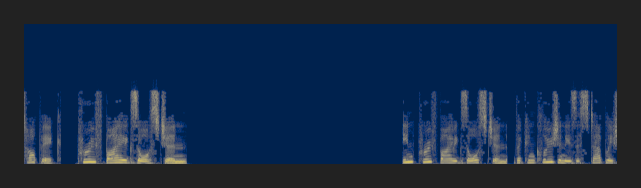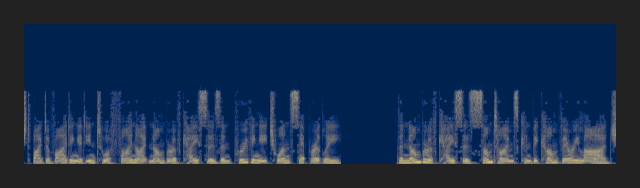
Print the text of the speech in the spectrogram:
Topic: Proof by exhaustion. In proof by exhaustion, the conclusion is established by dividing it into a finite number of cases and proving each one separately. The number of cases sometimes can become very large.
